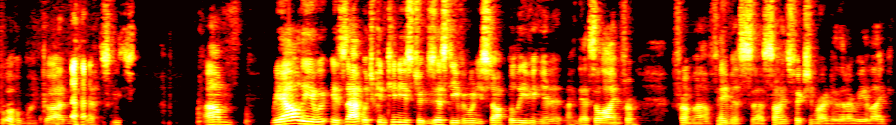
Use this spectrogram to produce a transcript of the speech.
Oh my God! um, reality is that which continues to exist even when you stop believing in it. That's a line from from a famous uh, science fiction writer that I really like.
